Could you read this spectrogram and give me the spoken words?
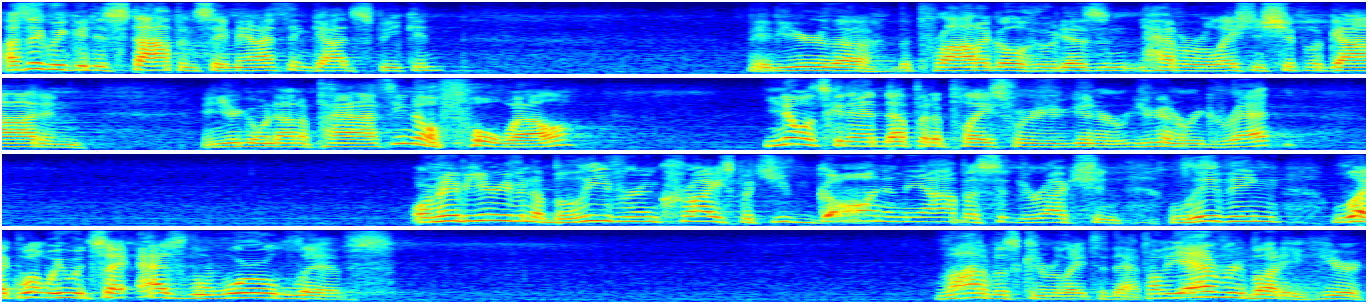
I think we could just stop and say, man, I think God's speaking. Maybe you're the, the prodigal who doesn't have a relationship with God and, and you're going down a path you know full well. You know it's going to end up at a place where you're going you're to regret. Or maybe you're even a believer in Christ, but you've gone in the opposite direction, living like what we would say as the world lives. A lot of us can relate to that. Probably everybody here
